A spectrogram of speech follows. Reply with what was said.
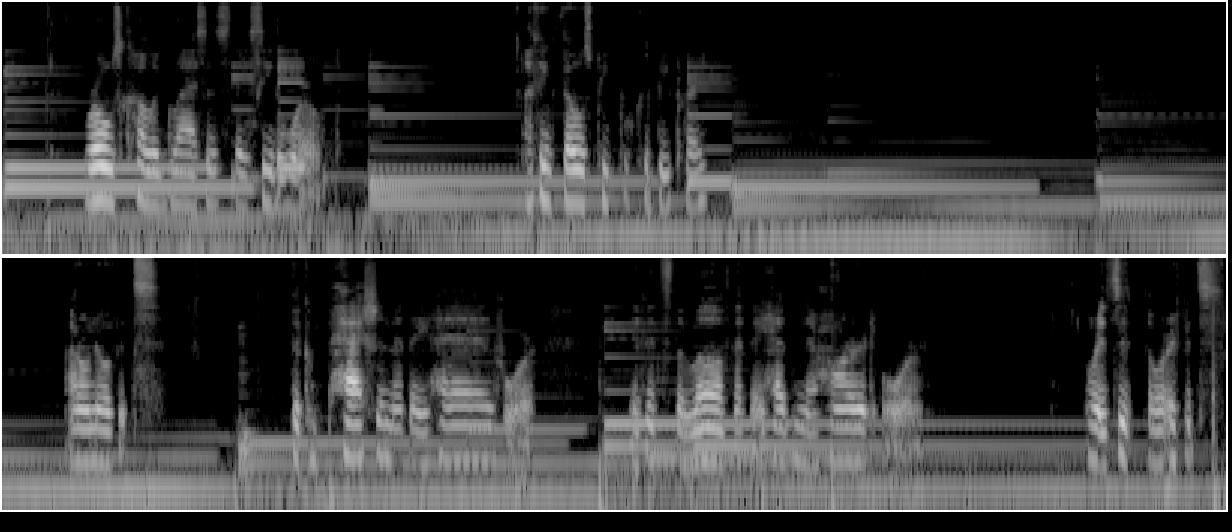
rose colored glasses, they see the world. I think those people could be prey. I don't know if it's the compassion that they have or if it's the love that they have in their heart or or it's or if it's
